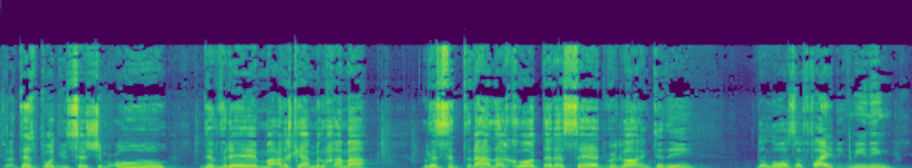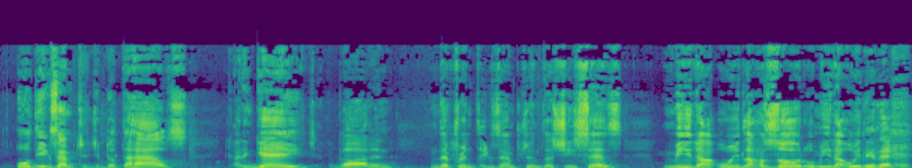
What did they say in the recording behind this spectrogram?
So at this point, he says, Shim'u divrei ma'arkei milchama. Listen to the halachot that are said regarding to the, the laws of fighting, meaning all the exemptions. You built a house, got engaged, a garden, different exemptions. As she says, Mira ui la'azor umira ui lirech.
